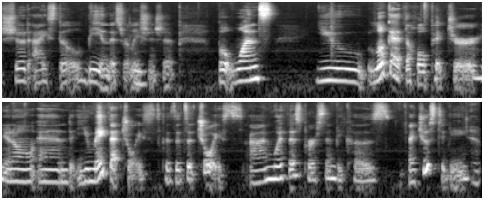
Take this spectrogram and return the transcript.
should I still be in this mm-hmm. relationship? Mm. But once you look at the whole picture, you know, and you make that choice because it's a choice. I'm with this person because I choose to be yes.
